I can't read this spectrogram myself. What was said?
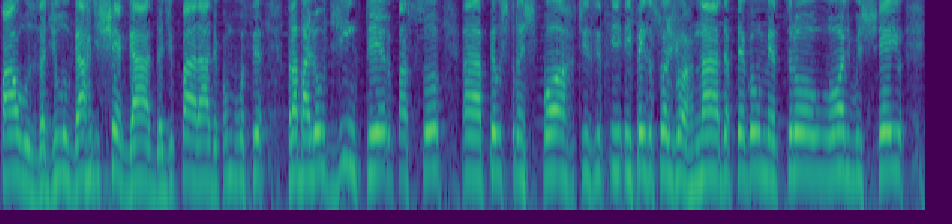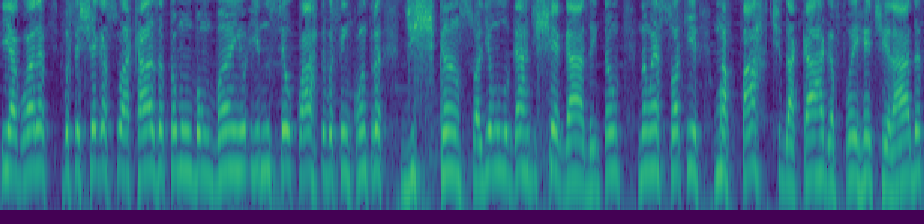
pausa, de lugar de chegada, de parada, como você trabalhou o dia inteiro, passou ah, pelos transportes e, e, e, fez a sua jornada, pegou o metrô, o ônibus cheio e agora você chega à sua casa, toma um bom banho e no seu quarto você encontra descanso. Ali é um lugar de chegada. Então não é só que uma parte da carga foi retirada,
